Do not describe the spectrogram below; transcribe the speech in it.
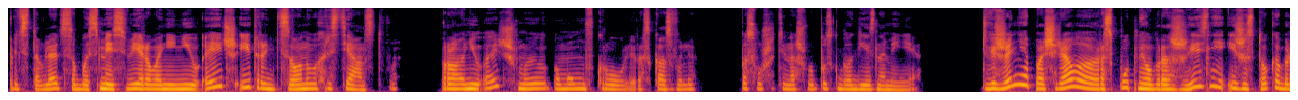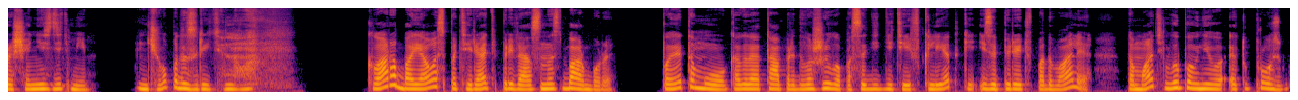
представляют собой смесь верований New Age и традиционного христианства. Про New Age мы, по-моему, в Кроули рассказывали. Послушайте наш выпуск «Благие знамения». Движение поощряло распутный образ жизни и жестокое обращение с детьми. Ничего подозрительного. Клара боялась потерять привязанность Барбары, поэтому, когда та предложила посадить детей в клетки и запереть в подвале, то мать выполнила эту просьбу.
